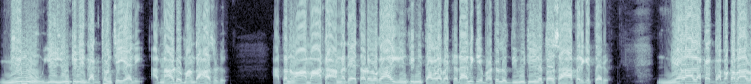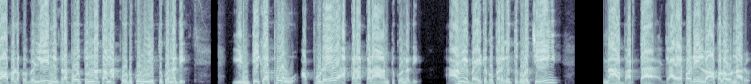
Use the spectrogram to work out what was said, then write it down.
మేము ఈ ఇంటిని దగ్ధం చెయ్యాలి అన్నాడు మందహాసుడు. అతను ఆ మాట అన్నదే తడవుగా ఇంటిని తగలబెట్టడానికి భటులు దివిటీలతో సహా పరిగెత్తారు. నీలాలక గబగబా లోపలకు వెళ్ళి నిద్రపోతున్న తన కొడుకును ఎత్తుకున్నది. ఇంటి కప్పు అప్పుడే అక్కడక్కడా అంటుకున్నది. ఆమె బయటకు పరిగెత్తుకు వచ్చి నా భర్త గాయపడి లోపల ఉన్నారు.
